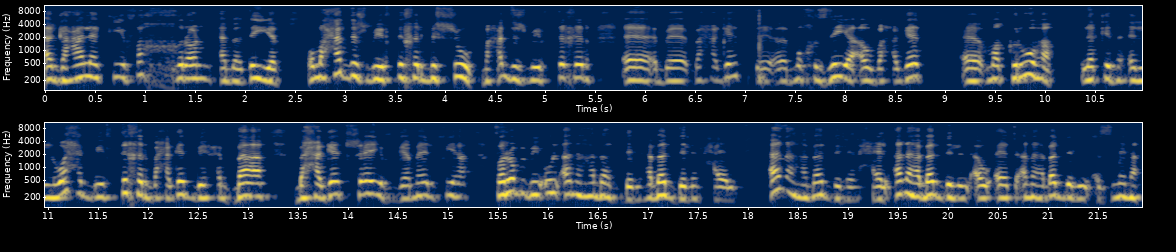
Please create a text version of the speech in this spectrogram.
أجعلك فخرا ابديا. وما حدش بيفتخر بالشوك ما حدش بيفتخر آه، بحاجات مخزية أو بحاجات مكروهة. لكن الواحد بيفتخر بحاجات بيحبها بحاجات شايف جمال فيها فالرب بيقول أنا هبدل هبدل الحال أنا هبدل الحال أنا هبدل الأوقات أنا هبدل الأزمنة.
